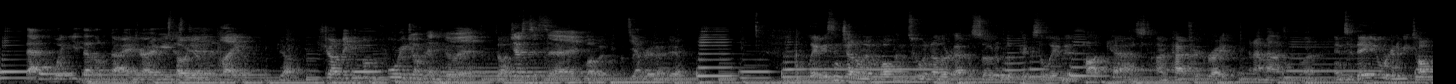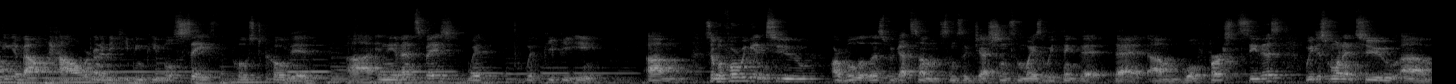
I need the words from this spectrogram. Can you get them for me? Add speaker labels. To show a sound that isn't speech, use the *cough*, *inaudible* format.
Speaker 1: that what you, that little diatribe you just
Speaker 2: Oh, yeah.
Speaker 1: did, like
Speaker 2: Yeah,
Speaker 1: jumping before we jump into it,
Speaker 2: Done.
Speaker 1: just to say,
Speaker 2: love it. That's
Speaker 1: Yep.
Speaker 2: a great idea. Ladies and gentlemen, welcome to another episode of the Pixilated Podcast. I'm Patrick Rife,
Speaker 1: and I'm Alex McGlynn.
Speaker 2: and today we're going to be talking about how we're going to be keeping people safe post-COVID uh, in the event space with with PPE. Um, so before we get into our bullet list, we've got some some suggestions, some ways that we think that that um, we'll first see this. We just wanted to um,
